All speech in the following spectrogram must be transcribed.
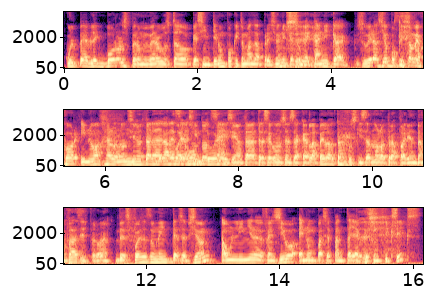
culpa de Blake Bortles, pero me hubiera gustado que sintiera un poquito más la presión y que su mecánica se hubiera sido un poquito mejor y no bajar el balón. Si no tarda tres segundos, si no tarda tres segundos en sacar la pelota, pues quizás no lo atraparían tan fácil, pero bueno. Después es una intercepción a un liniero defensivo en un pase pantalla que es un pick six.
